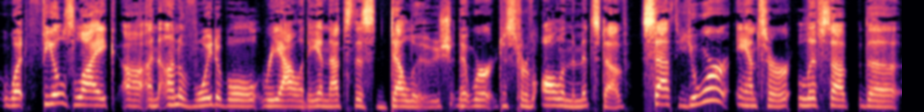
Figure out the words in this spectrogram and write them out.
what feels like uh, an unavoidable reality, and that's this deluge that we're just sort of all in the midst of. Seth, your answer lifts up the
